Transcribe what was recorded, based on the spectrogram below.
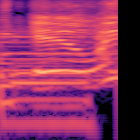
Here we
